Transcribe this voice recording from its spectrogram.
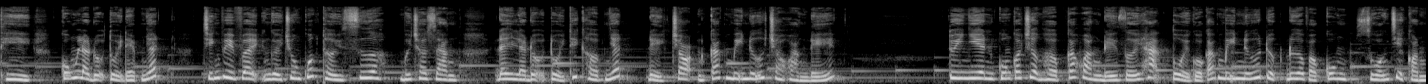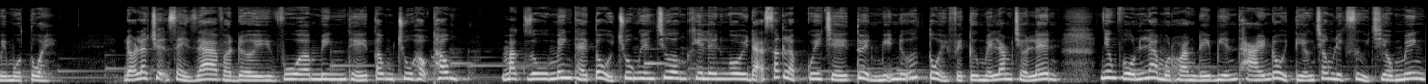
thì, cũng là độ tuổi đẹp nhất – Chính vì vậy, người Trung Quốc thời xưa mới cho rằng đây là độ tuổi thích hợp nhất để chọn các mỹ nữ cho hoàng đế. Tuy nhiên, cũng có trường hợp các hoàng đế giới hạn tuổi của các mỹ nữ được đưa vào cung xuống chỉ còn 11 tuổi. Đó là chuyện xảy ra vào đời vua Minh Thế Tông Chu Hậu Thông – Mặc dù Minh Thái Tổ Chu Nguyên Chương khi lên ngôi đã xác lập quy chế tuyển mỹ nữ tuổi phải từ 15 trở lên, nhưng vốn là một hoàng đế biến thái nổi tiếng trong lịch sử triều Minh,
